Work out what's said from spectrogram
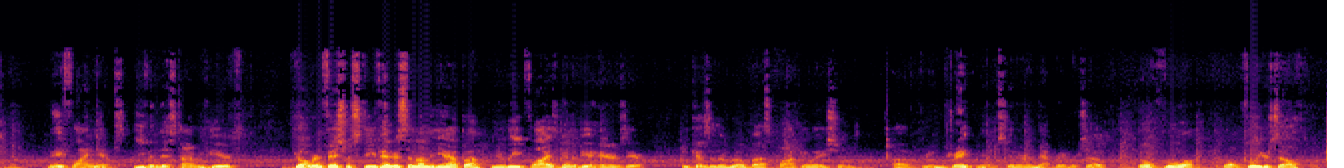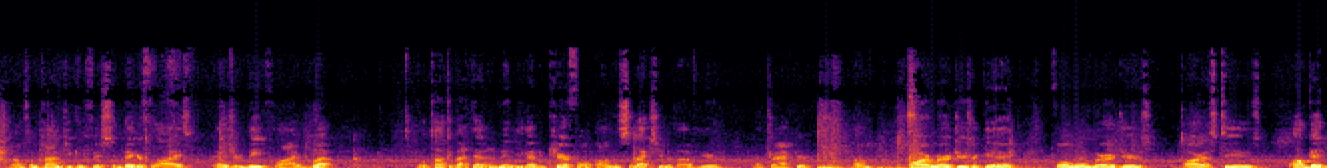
mayfly nymphs, even this time of year. Go over and fish with Steve Henderson on the Yampa. Your lead fly is going to be a hare's ear because of the robust population of green drake nymphs that are in that river. So don't fool, don't fool yourself. Um, sometimes you can fish some bigger flies as your lead fly, but we'll talk about that in a minute. You got to be careful on the selection of your attractor. Um, Barr emergers are good, foam mergers, RS2s, all good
